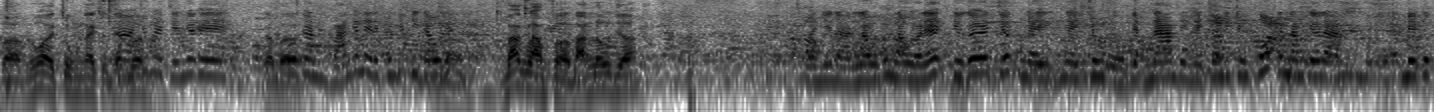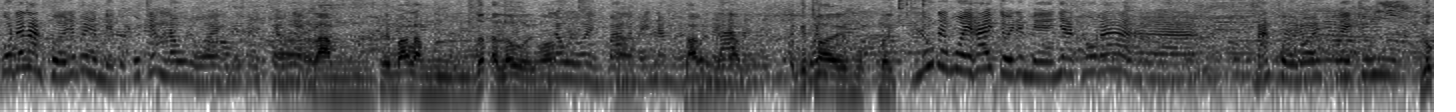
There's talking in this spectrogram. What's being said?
vâng đúng rồi trùng ngày chủ nhật à, luôn. chung ngày chủ nhật đi dạ cô vâng còn bán cái này thì không biết đi đâu đấy. Vâng. bác làm phở bán lâu chưa? Coi như là lâu cũng lâu rồi đấy. Từ cái trước ngày ngày chung ở Việt Nam thì ngày chung đi Trung Quốc cái năm kia là mẹ của cô đã làm phở chứ bây giờ mẹ của cô chết lâu rồi phải theo nghề mẹ. làm thế bác làm rất là lâu rồi đúng không? Lâu rồi ba mươi mấy năm rồi ba mươi mấy năm. Thế cái thời một bảy lúc đó 12 tuổi thì mẹ nhà cô đã à, bán phở rồi ngày chung lúc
